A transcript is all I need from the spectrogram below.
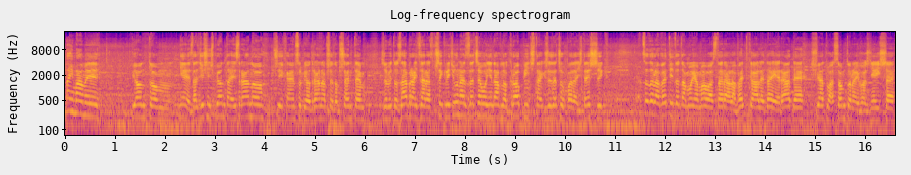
No i mamy piątą, nie, za 10 piąta jest rano. Przyjechałem sobie od rana przed oprzętem, żeby to zabrać, zaraz przykryć. U nas zaczęło niedawno kropić, także zaczął padać deszczyk. Co do lawety, to ta moja mała, stara lawetka, ale daje radę. Światła są to najważniejsze.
